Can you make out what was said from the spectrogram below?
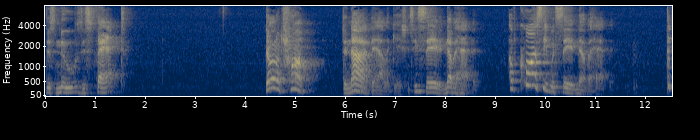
this news, this fact, Donald Trump denied the allegations. He said it never happened. Of course he would say it never happened. The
